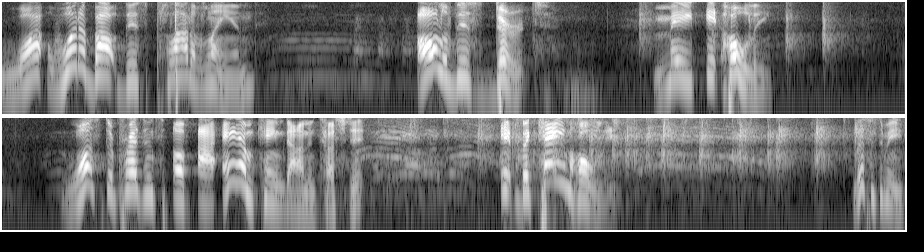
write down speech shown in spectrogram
what, what about this plot of land, all of this dirt, made it holy? Once the presence of I am came down and touched it, it became holy. Listen to me.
